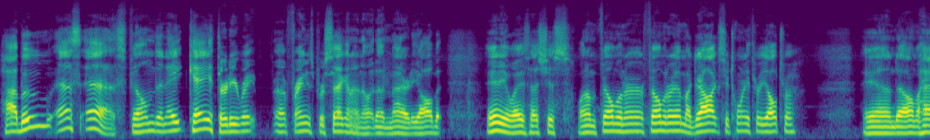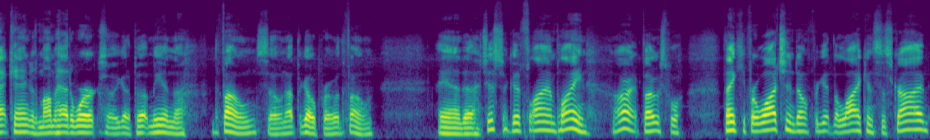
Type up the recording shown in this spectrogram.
Habu SS, filmed in 8K, 30 rate, uh, frames per second. I know it doesn't matter to y'all, but anyways, that's just what I'm filming her, filming her in my Galaxy 23 Ultra, and uh, on my hat cam because Mama had to work, so you got to put me in the the phone, so not the GoPro, the phone, and uh, just a good flying plane. All right, folks. Well. Thank you for watching. Don't forget to like and subscribe.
